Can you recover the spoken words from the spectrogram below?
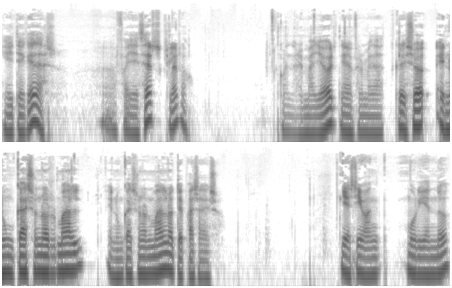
Y ahí te quedas. A fallecer, claro. Cuando eres mayor, tiene enfermedad. Eso, en un caso normal, en un caso normal no te pasa eso. Y así van muriendo.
